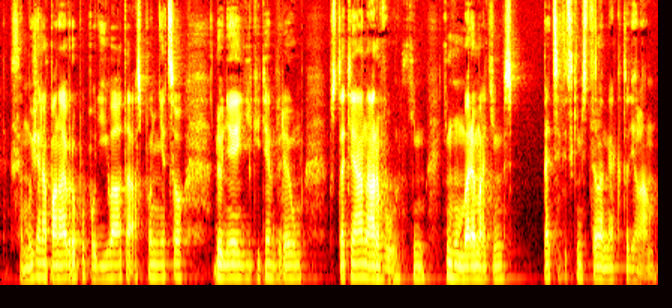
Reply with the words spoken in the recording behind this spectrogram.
tak se může na Pana Evropu podívat a aspoň něco do něj díky těm videům v podstatě já narvu tím, tím humorem a tím specifickým stylem, jak to dělám.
